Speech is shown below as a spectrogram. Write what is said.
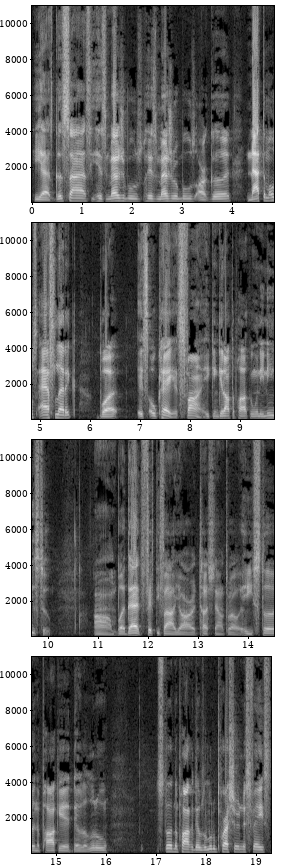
he has good size. His measurables, his measurables are good. Not the most athletic, but it's okay. It's fine. He can get out the pocket when he needs to. Um, but that 55 yard touchdown throw, he stood in the pocket. There was a little stood in the pocket. There was a little pressure in his face.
